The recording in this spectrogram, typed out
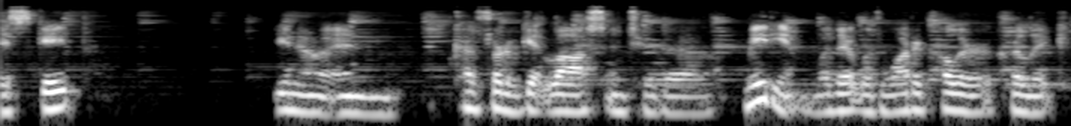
escape, you know, and kind of sort of get lost into the medium, whether it was watercolor, acrylic.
